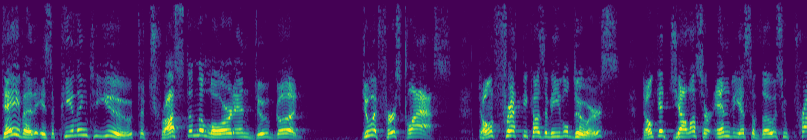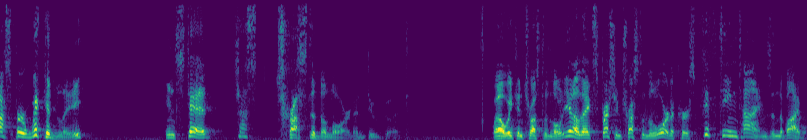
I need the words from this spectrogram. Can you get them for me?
David is appealing to you to trust in the Lord and do good. Do it first class. Don't fret because of evildoers. Don't get jealous or envious of those who prosper wickedly. Instead, just trust in the Lord and do good. Well, we can trust in the Lord. You know, the expression trust in the Lord occurs 15 times in the Bible.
